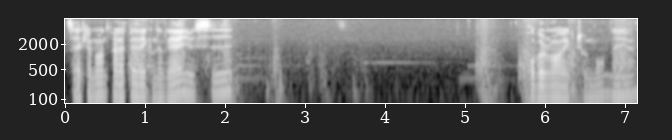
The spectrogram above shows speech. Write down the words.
Ça va être le moment de faire la paix avec Nogai aussi. Probablement avec tout le monde d'ailleurs.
